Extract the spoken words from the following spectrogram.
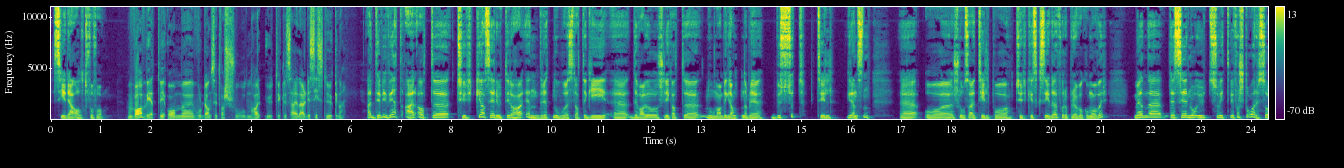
sier det er altfor få. Hva vet vi om hvordan situasjonen har utviklet seg der de siste ukene? Det vi vet, er at uh, Tyrkia ser ut til å ha endret noe strategi. Uh, det var jo slik at uh, noen av migrantene ble busset til grensen og slo seg til på tyrkisk side for å prøve å komme over. Men det ser nå ut, så vidt vi forstår, så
